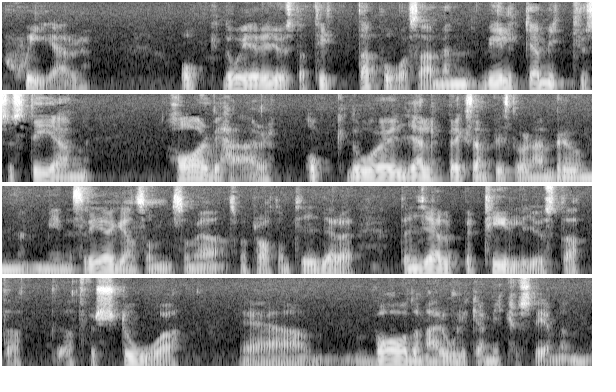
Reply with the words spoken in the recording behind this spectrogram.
sker. Och då är det just att titta på så här, men vilka mikrosystem har vi här? Och då hjälper exempelvis då den här Brum-minnesregeln som, som, jag, som jag pratade om tidigare, den hjälper till just att, att, att förstå eh, vad de här olika mikrosystemen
